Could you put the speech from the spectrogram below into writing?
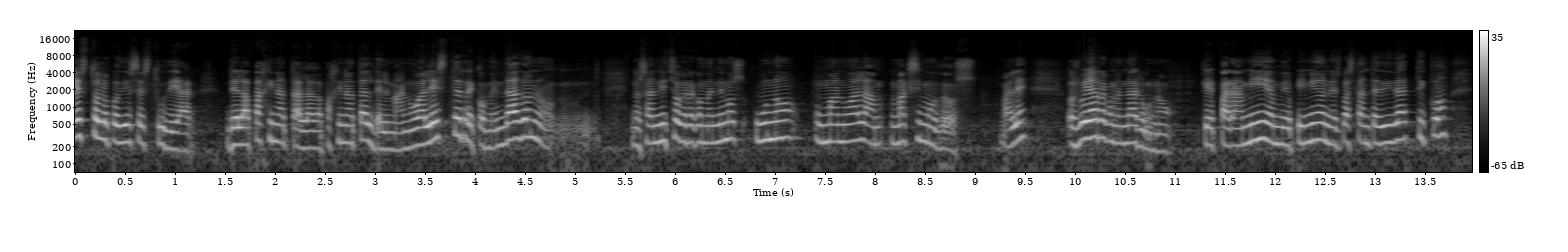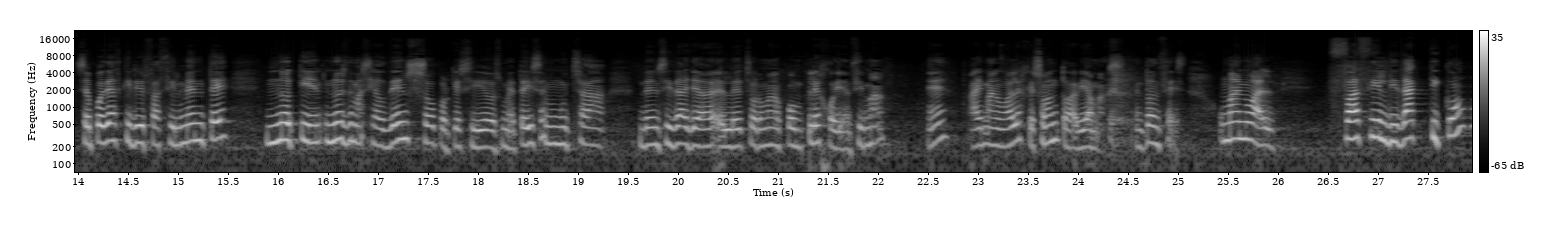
esto lo podéis estudiar de la página tal a la página tal del manual este recomendado, nos han dicho que recomendemos uno, un manual a máximo dos, ¿vale? Os voy a recomendar uno, que para mí, en mi opinión, es bastante didáctico, se puede adquirir fácilmente, no, no es demasiado denso, porque si os metéis en mucha densidad ya el hecho romano complejo y encima ¿eh? hay manuales que son todavía más. Entonces, un manual fácil, didáctico,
